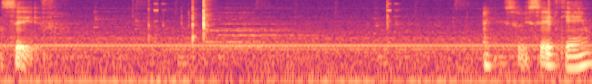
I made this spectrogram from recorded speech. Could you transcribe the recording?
Save. Okay, so we saved game.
